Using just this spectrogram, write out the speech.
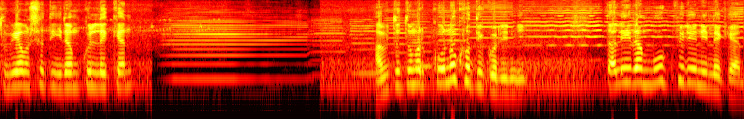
তুমি আমার সাথে ইরাম করলে কেন? আমি তো তোমার কোনো ক্ষতি করিনি। তাহলে এরা মুখ ফিরিয়ে নিলে কেন?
